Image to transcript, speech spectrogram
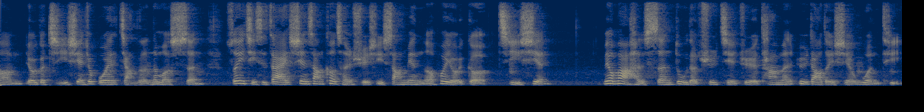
嗯，有一个极限，就不会讲的那么深，所以其实在线上课程学习上面呢，会有一个极限，没有办法很深度的去解决他们遇到的一些问题。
